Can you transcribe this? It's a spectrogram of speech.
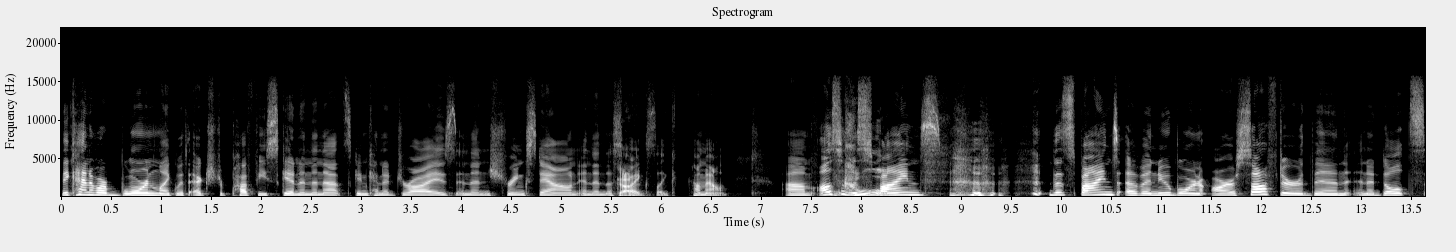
they kind of are born like with extra puffy skin, and then that skin kind of dries and then shrinks down, and then the Got it. spikes like come out. Um, also, the spines, the spines of a newborn are softer than an adult's,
